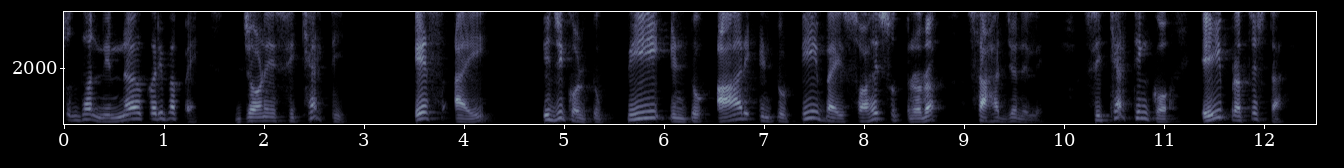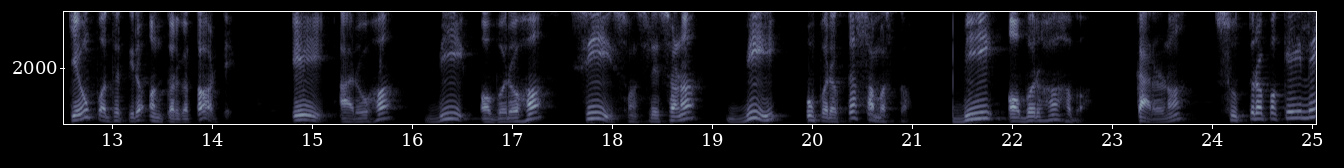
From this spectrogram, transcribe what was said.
ସୁଧ ନିର୍ଣ୍ଣୟ କରିବା ପାଇଁ ଜଣେ ଶିକ୍ଷାର୍ଥୀ S I is equal to P into R into T by ଶହେ ସୂତ୍ରର ସାହାଯ୍ୟ ନେଲେ। ଶିକ୍ଷାର୍ଥୀଙ୍କ ଏହି ପ୍ରଚେଷ୍ଟା କେଉଁ ପଦ୍ଧତିର ଅନ୍ତର୍ଗତ ଅଟେ? ଏ ଆରୋହ ବି ଅବରୋହ ସି ସଂଶ୍ଳେଷଣ ବି ଉପରୋକ୍ତ ସମସ୍ତ। ବି ଅବରୋହ ହବ। କାରଣ ସୂତ୍ର ପକେଇଲେ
